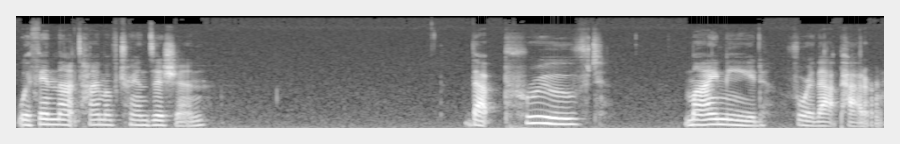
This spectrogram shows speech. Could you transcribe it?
within that time of transition that proved my need for that pattern.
